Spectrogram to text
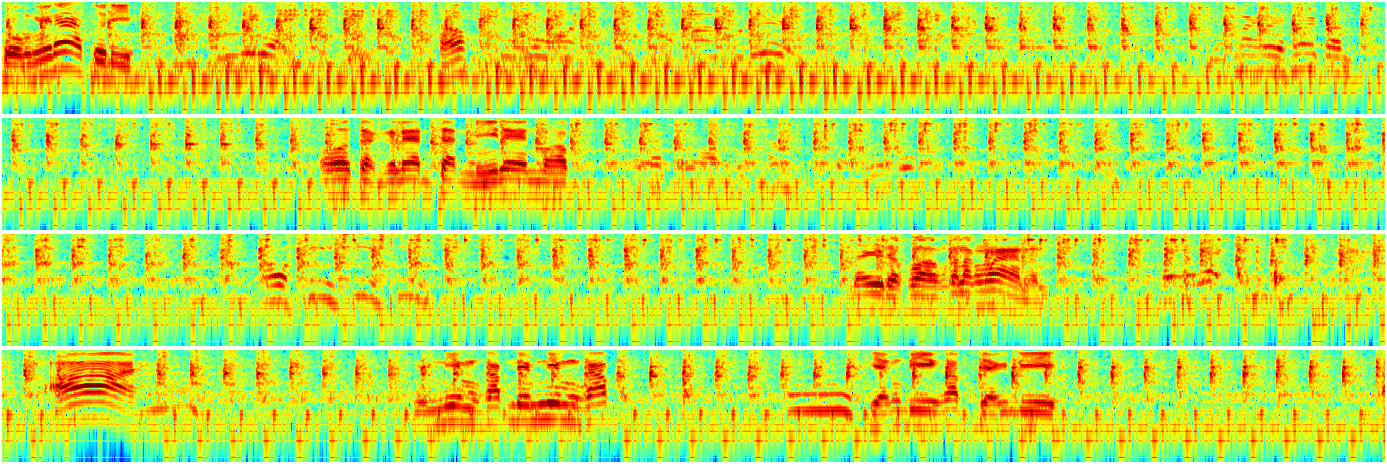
ตรงนี้นะตัวดีนี่ด้วยเอาโอ้ยมาคนเดียวอย่าไม่ไปใช้กันโอ้แต่กระแลนจันหนีเลยมาครับเอาไปออกท่านออกเลยเอาซี่ซี่ซี่ได้แต่ความกำลังมานั่นเอาไปเอาไปอ่านิ่มๆครับนิ่มๆครับอู้เสียงดีครับเสียงดี ไถ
